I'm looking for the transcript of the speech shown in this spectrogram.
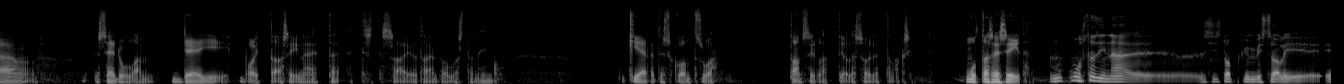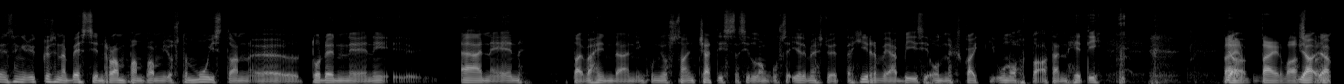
äh, Sedulan DJ voittaa siinä, että, että sitten saa jotain tuollaista niin kuin kierrätyskontsua tanssilattiolle soitettavaksi. Mutta se siitä. Musta siinä, siis Top 10 oli ensinnäkin ykkösenä Bessin Rampampam, josta muistan ö, todenneeni ääneen tai vähintään niin kuin jossain chatissa silloin, kun se ilmestyi, että hirveä biisi, onneksi kaikki unohtaa tämän heti. Päin, päin ja, ja,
